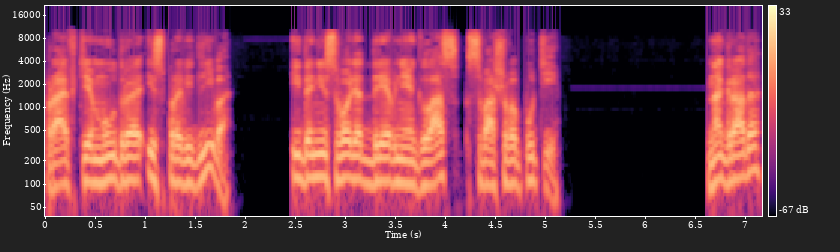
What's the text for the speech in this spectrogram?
Правьте мудро и справедливо, и да не сводят древние глаз с вашего пути. Награда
